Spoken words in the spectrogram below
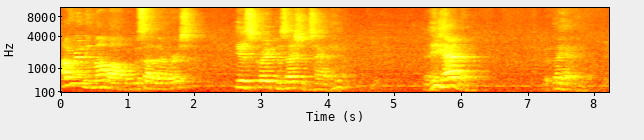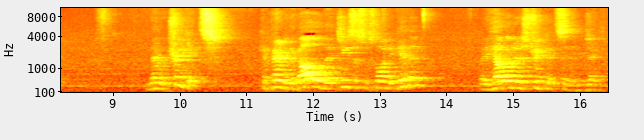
I've written in my Bible beside that verse, His great possessions had him. And he had them, but they had him. They were trinkets compared to the gold that Jesus was going to give him, but he held on to his trinkets and he rejected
